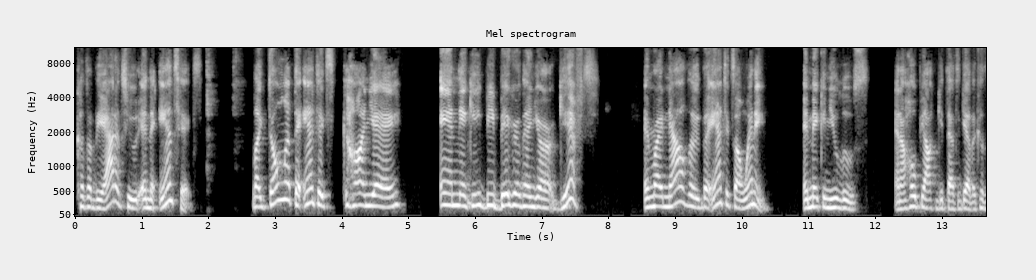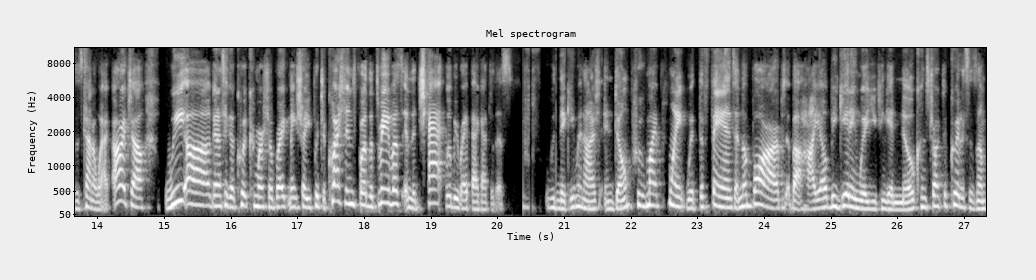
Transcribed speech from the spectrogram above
because of the attitude and the antics. Like, don't let the antics, Kanye and Nicki, be bigger than your gifts. And right now, the the antics are winning and making you lose. And I hope y'all can get that together because it's kind of whack. All right, y'all. We are going to take a quick commercial break. Make sure you put your questions for the three of us in the chat. We'll be right back after this with Nicki Minaj. And don't prove my point with the fans and the barbs about how y'all be getting where you can get no constructive criticism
